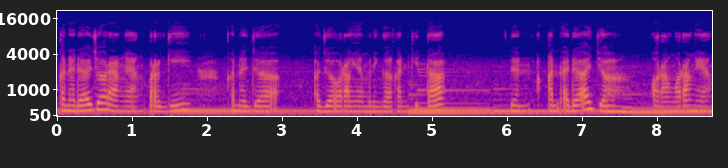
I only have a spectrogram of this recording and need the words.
kan ada aja orang yang pergi, kan ada aja orang yang meninggalkan kita, dan akan ada aja orang-orang yang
